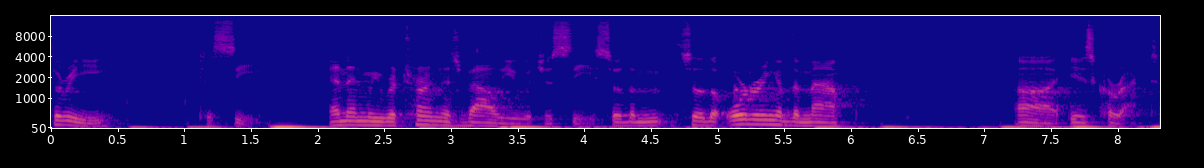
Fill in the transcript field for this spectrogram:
3 to C and then we return this value, which is C. So the, so the ordering of the map uh, is correct.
